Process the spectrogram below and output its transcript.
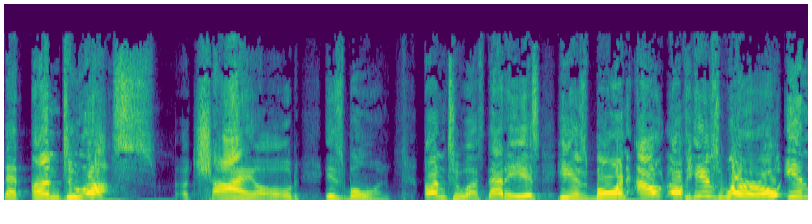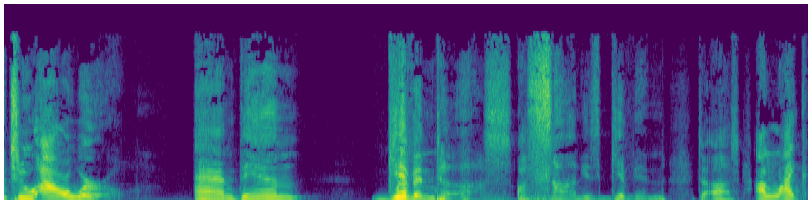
that unto us a child is born. Unto us. That is, he is born out of his world into our world and then given to us. A son is given to us. I like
